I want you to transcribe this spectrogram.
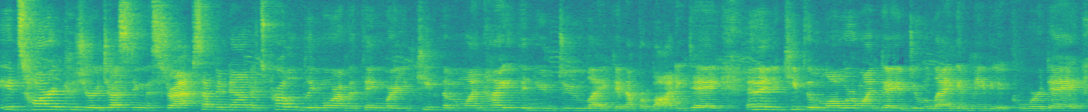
it's hard because you're adjusting the straps up and down. It's probably more of a thing where you keep them one height than you do like an upper body day. And then you keep them lower one day and do a leg and maybe a core day.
